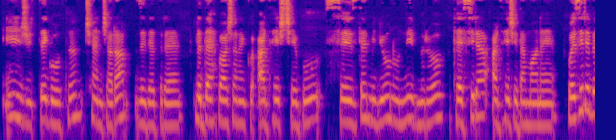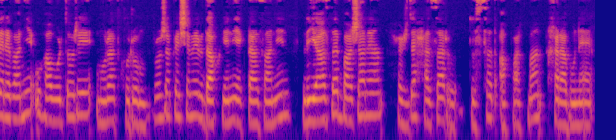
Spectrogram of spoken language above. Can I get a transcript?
اینجی ده گوتن چند جرام زیده دره لده باجانه کو اردهش چه بو سیزده میلیون و نیب مروف تأثیر اردهش دمانه وزیر بروانی او هاوردور مراد کروم روژا پیشمه بداخوینی یک دازانین لیازده باجانه هجده هزار و دوستد اپارتمان خرابونه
